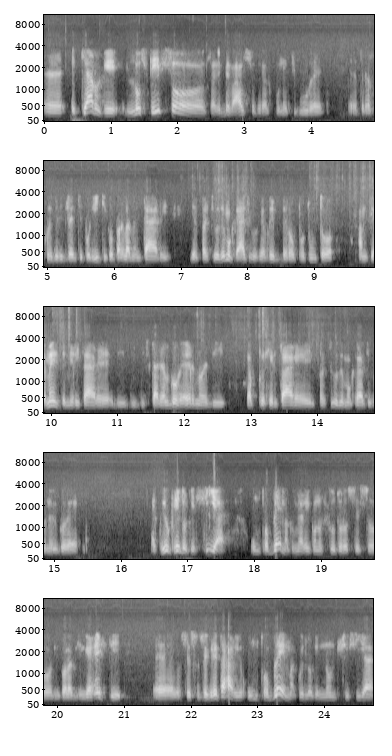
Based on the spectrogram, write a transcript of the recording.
eh, è chiaro che lo stesso sarebbe valso per alcune figure, eh, per alcuni dirigenti politico-parlamentari del Partito Democratico che avrebbero potuto ampiamente meritare di, di, di stare al governo e di rappresentare il Partito Democratico nel governo. Ecco, io credo che sia un problema, come ha riconosciuto lo stesso Nicola Zingaretti, eh, lo stesso segretario, un problema quello che non ci sia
